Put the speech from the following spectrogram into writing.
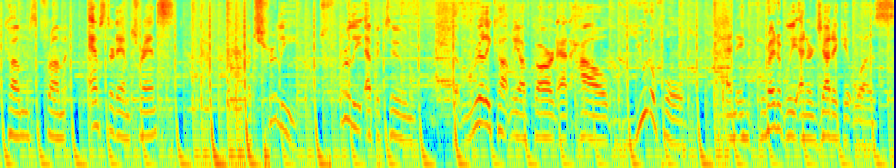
Comes from Amsterdam Trance, a truly, truly epic tune that really caught me off guard at how beautiful and incredibly energetic it was.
